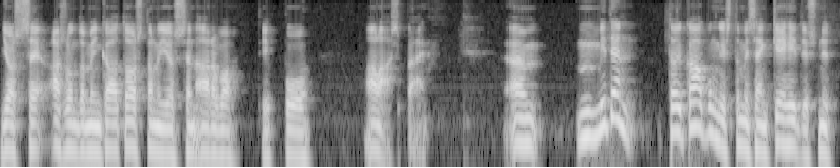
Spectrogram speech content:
jos se asunto, minkä olet ostanut, jos sen arvo tippuu alaspäin. Öm, miten toi kaupungistumisen kehitys nyt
